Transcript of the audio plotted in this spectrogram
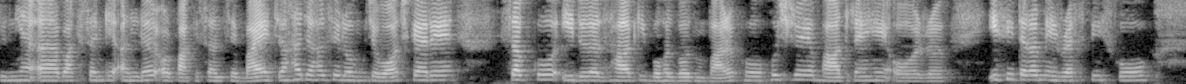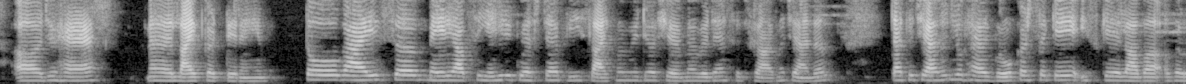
दुनिया पाकिस्तान के अंदर और पाकिस्तान से बाहर जहाँ जहाँ से लोग मुझे वॉच कर रहे हैं सबको ईद अज़हा की बहुत बहुत मुबारक हो। खुश रहें बात रहें और इसी तरह मेरी रेसिपीज़ को जो है लाइक करते रहें। तो गाइस मेरी आपसे यही रिक्वेस्ट है please like my video share my video and subscribe my channel ताकि चैनल जो है ग्रो कर सके। इसके अलावा अगर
